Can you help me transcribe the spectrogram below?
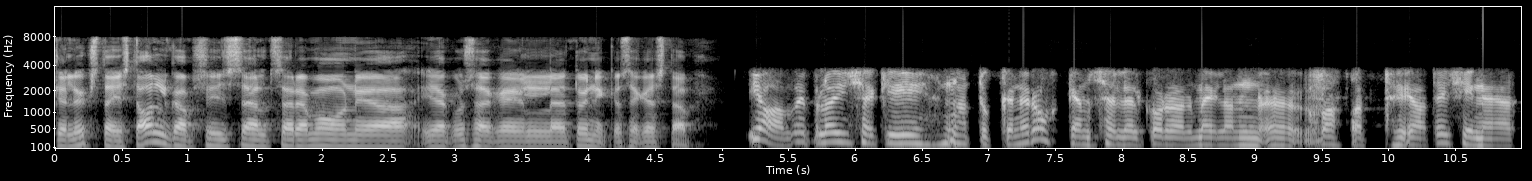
kell üksteist algab siis seal tseremoonia ja kusagil tunnikese kestab? Jaa, võib-olla isegi natukene rohkem, sellel korral meil on vahvad head esinejad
